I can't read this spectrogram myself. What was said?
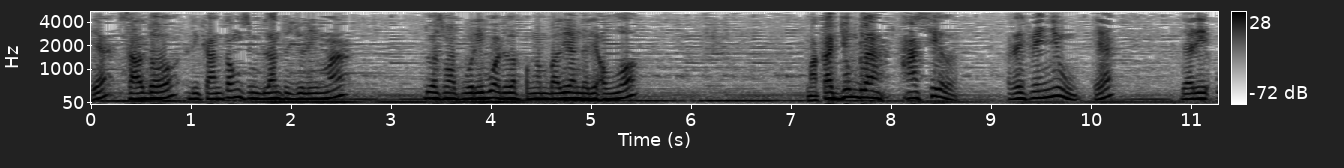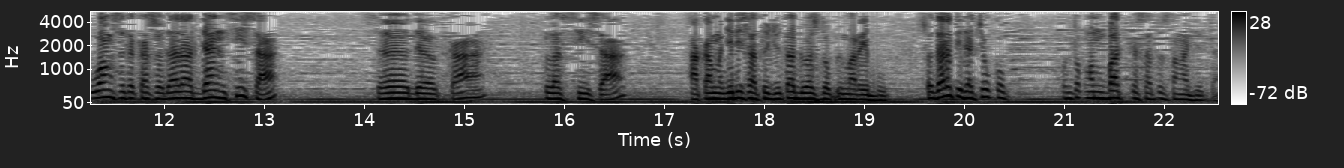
Ya, saldo di kantong 975, 250 ribu adalah pengembalian dari Allah. Maka jumlah hasil revenue ya dari uang sedekah saudara dan sisa sedekah plus sisa akan menjadi satu juta dua ribu. Saudara tidak cukup untuk membat ke satu setengah juta.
